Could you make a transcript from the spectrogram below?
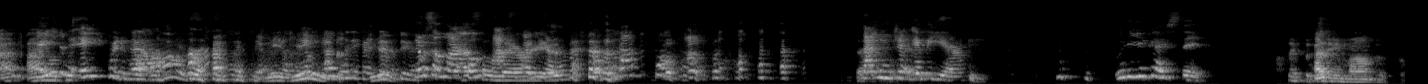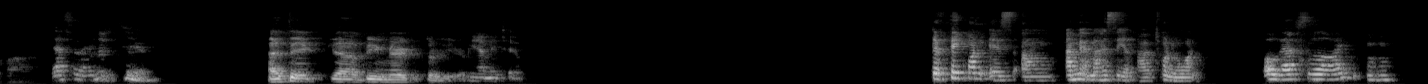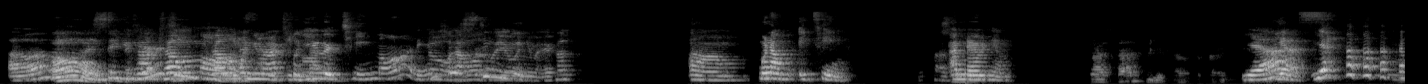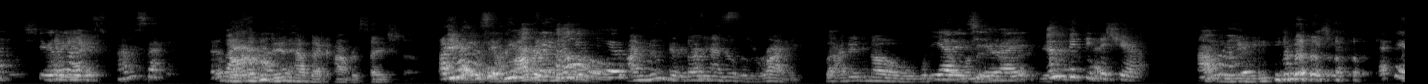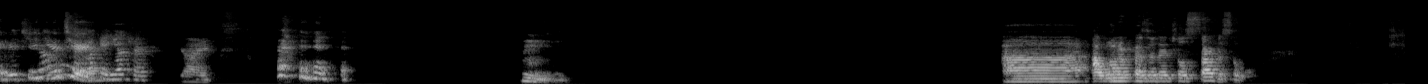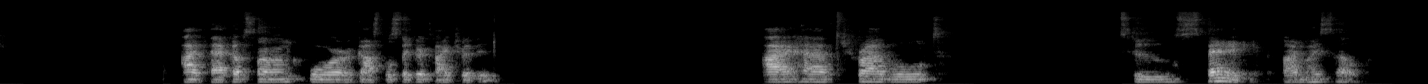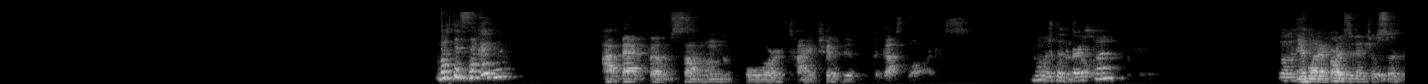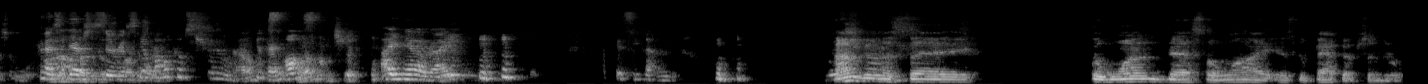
I, I look Asian age pretty well. It really does, really. There's a lot That's of hilarious. Not in jail every year. What do you guys think? I think I- the teen mom is the line. That's what I think too. I think, uh, being married for thirty years. Yeah, me too. The fake one is, um, I met my husband at twenty-one. Oh, that's the lie? Mhm. Oh, Oh. so you Tell- were a tell teen them- mom. tell them when you Yes, actually- teen You mom. were a teen mom, So how old were you when you interesting. met your husband? Um, when I was eighteen, I married him. You guys had me because of. Yeah? Yes. Yeah. Surely. Yes. I'm sorry. Well, so we did have that conversation. Yes, I already already knew. knew. I knew that thirty years was right, but I didn't know. which The other two, right? Yeah. I'm fifty this year. Mhm. Okay, Richard, your turn. Okay, your turn. Yikes. Hmm. Uh, I won a presidential service award. I backup sung for gospel singer Tye Tribbett. I have traveled to Spain by myself. What's the second one? I backed up sung for Tye Tribbett, the gospel artist. What was the first one? What was You the won a first one? presidential service award. Presidential Presidential Service Service Yeah, all Award. goes true. Okay, It's awesome. I know, right? It's done. I'm gonna say the one that's a lie is the backup singer.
